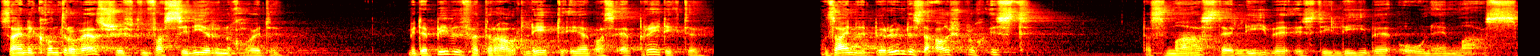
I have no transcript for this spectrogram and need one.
Seine Kontroversschriften faszinieren noch heute. Mit der Bibel vertraut lebte er, was er predigte. Und sein berühmtester Ausspruch ist, das Maß der Liebe ist die Liebe ohne Maß.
